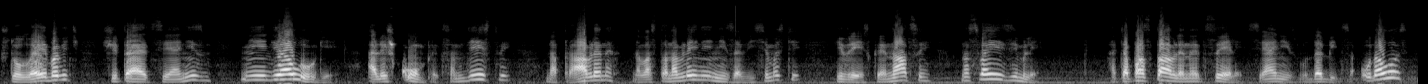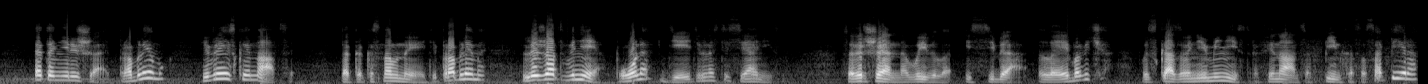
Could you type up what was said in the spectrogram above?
что Лейбович считает сионизм не идеологией, а лишь комплексом действий, направленных на восстановление независимости еврейской нации на своей земле. Хотя поставленной цели сионизму добиться удалось, это не решает проблему еврейской нации, так как основные эти проблемы лежат вне поля деятельности сионизма. Совершенно вывело из себя Лейбовича высказывание министра финансов Пинхаса Сапира,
